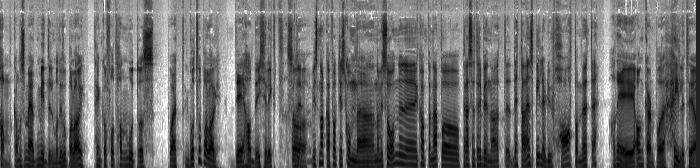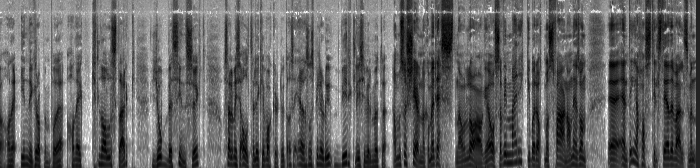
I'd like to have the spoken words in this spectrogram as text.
HamKam, som er et middelmådig fotballag, tenk å ha fått han mot oss på et godt fotballag. Det hadde jeg ikke likt. Så det, vi snakka faktisk om det når vi så han kampen her på pressetribunen, at dette er en spiller du hater å møte. han er i ankelen på det hele tida. Han er inni kroppen på det. Han er knallsterk, jobber sinnssykt. Og selv om ikke alt ser like vakkert ut, altså er det en sånn spiller du virkelig ikke vil møte. Ja, Men så skjer det noe med resten av laget også. Vi merker bare atmosfæren. Han er sånn eh, En ting er hans tilstedeværelse, men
